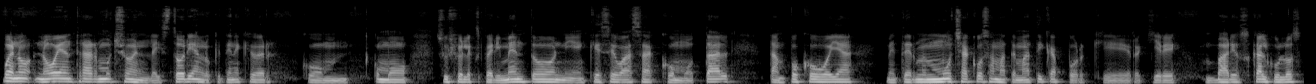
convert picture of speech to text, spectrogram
Bueno, no voy a entrar mucho en la historia, en lo que tiene que ver con cómo surgió el experimento ni en qué se basa como tal. Tampoco voy a meterme mucha cosa matemática porque requiere varios cálculos,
